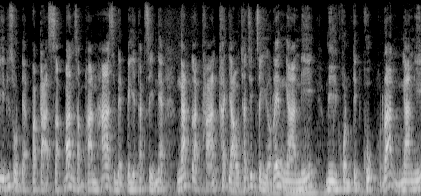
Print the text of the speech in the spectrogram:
รีพิสุทธิ์เนี่ยประกาศสะบั้นสัมพันธ์ 51 ปีทักษิณเนี่ยงัดหลักฐานเขย่าชั้น 14 เล่นงานนี้ มีคนติดคุกรั่นงานนี้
